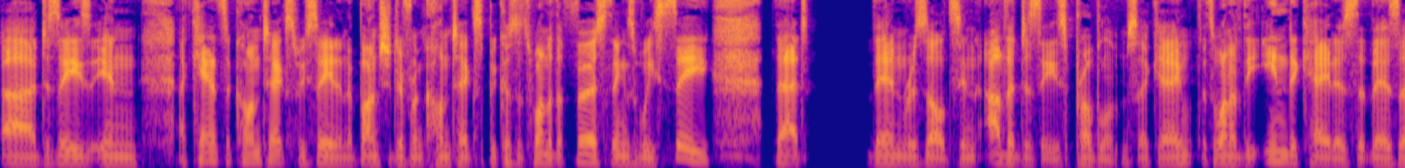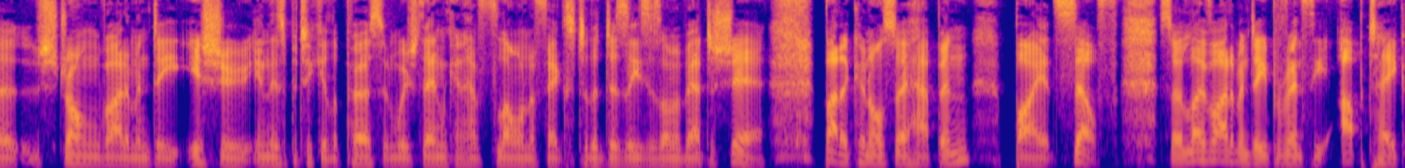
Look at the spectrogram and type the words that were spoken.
uh, disease in a cancer context. We see it in a bunch of different contexts because it's one of the first things we see that then results in other disease problems. Okay. It's one of the indicators that there's a strong vitamin D issue in this particular person, which then can have flow on effects to the diseases I'm about to share. But it can also happen by itself. So, low vitamin D prevents the uptake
